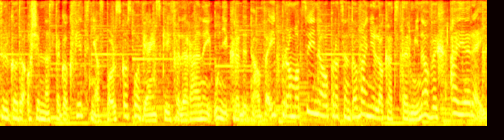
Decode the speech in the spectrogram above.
Tylko do 18 kwietnia w Polsko-Słowiańskiej Federalnej Unii Kredytowej promocyjne oprocentowanie lokat terminowych IRA.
